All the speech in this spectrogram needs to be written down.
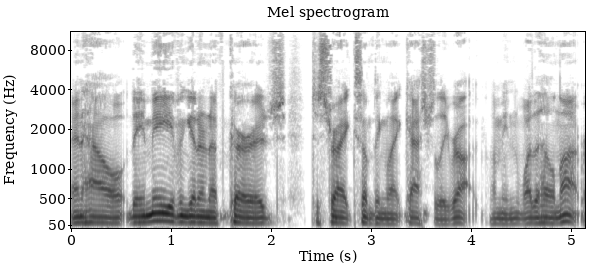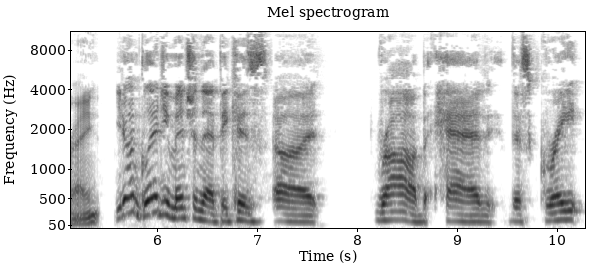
and how they may even get enough courage to strike something like Casterly Rock. I mean, why the hell not, right? You know, I'm glad you mentioned that because uh, Robb had this great,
